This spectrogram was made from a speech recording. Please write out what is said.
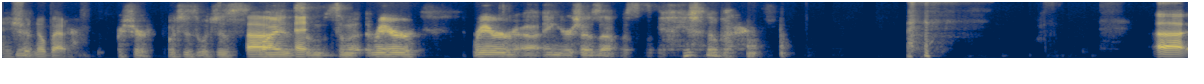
He should yeah. know better for sure. Which is which is uh, why and, some some rare rare uh, anger shows up. He should know better. uh,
